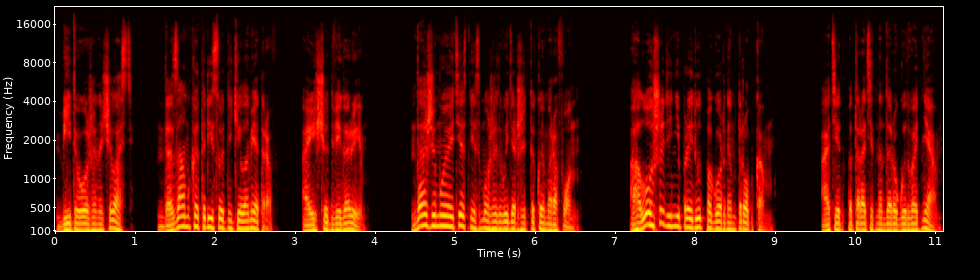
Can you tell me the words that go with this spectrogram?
Битва уже началась. До замка три сотни километров, а еще две горы. Даже мой отец не сможет выдержать такой марафон. А лошади не пройдут по горным тропкам. Отец потратит на дорогу два дня,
